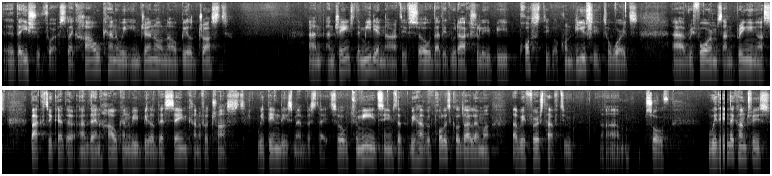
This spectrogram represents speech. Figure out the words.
the, the, issue for us. Like, how can we, in general, now build trust and, and change the media narrative so that it would actually be positive or conducive towards uh, reforms and bringing us back together? And then, how can we build the same kind of a trust within these member states? So, to me, it seems that we have a political dilemma that we first have to um, solve within the countries,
